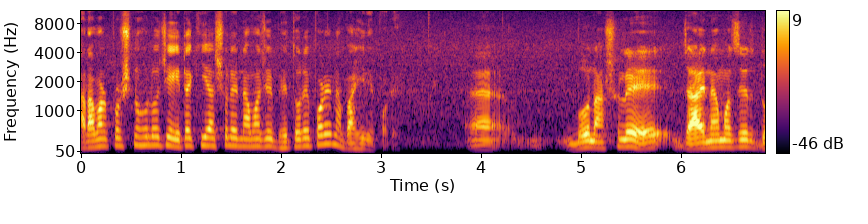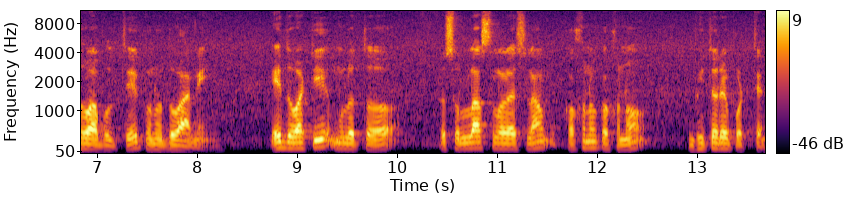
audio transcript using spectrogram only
আর আমার প্রশ্ন হলো যে এটা কি আসলে নামাজের ভেতরে পড়ে না বাহিরে পড়ে? বোন আসলে জায়নামাজের দোয়া বলতে কোনো দোয়া নেই। এই দোয়াটি মূলত রসুল্লাহ সাল্লাহ সাল্লাম কখনো কখনো ভিতরে পড়তেন।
